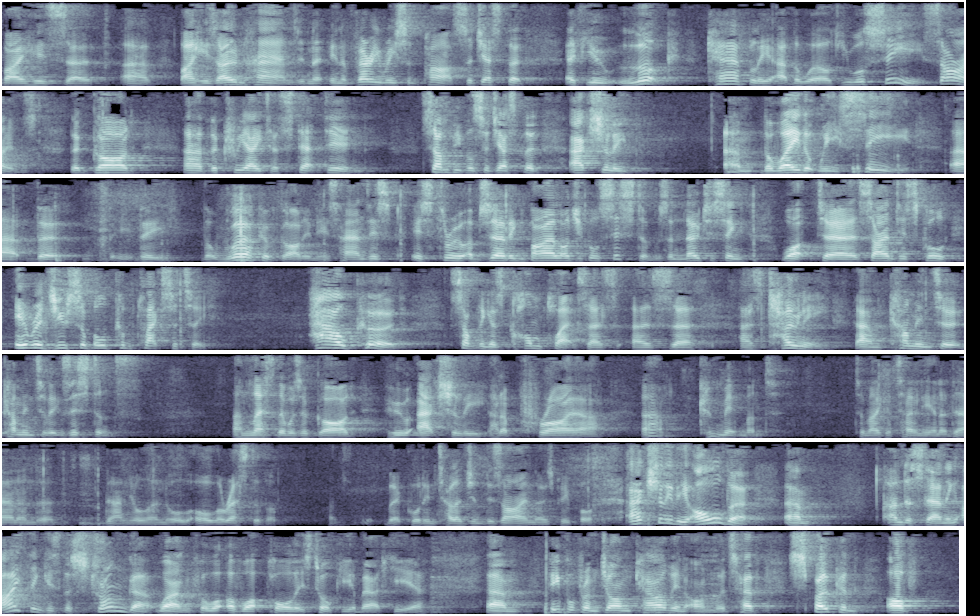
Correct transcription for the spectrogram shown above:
by, his, uh, uh, by his own hands in, in a very recent past, suggests that if you look carefully at the world, you will see signs that God, the Creator, stepped in. Some people suggest that actually um, the way that we see uh, the, the, the, work of God in his hands is, is through observing biological systems and noticing what uh, scientists call irreducible complexity. How could something as complex as, as, uh, as Tony um, come, into, come into existence unless there was a God who actually had a prior um, commitment to make a Tony and a Dan and a Daniel and all, all the rest of them. They're called intelligent design, those people. Actually, the older um, understanding, I think, is the stronger one for what, of what Paul is talking about here. Um, people from John Calvin onwards have spoken of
